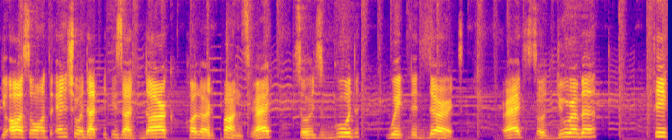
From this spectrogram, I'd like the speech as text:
You also want to ensure that it is a dark colored pants, right? So it's good with the dirt, right? So durable, thick,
